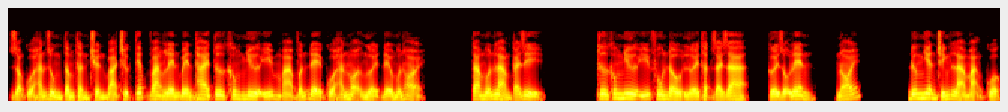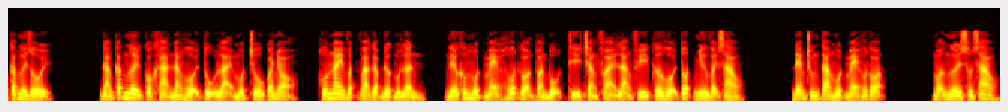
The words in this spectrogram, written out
giọng của hắn dùng tâm thần truyền bá trực tiếp vang lên bên thai tư không như ý mà vấn đề của hắn mọi người đều muốn hỏi. Ta muốn làm cái gì? Tư không như ý phun đầu lưới thật dài ra, cười rộ lên, nói. Đương nhiên chính là mạng của các ngươi rồi. Đám các ngươi có khả năng hội tụ lại một chỗ quá nhỏ, hôm nay vất vả gặp được một lần, nếu không một mẻ hốt gọn toàn bộ thì chẳng phải lãng phí cơ hội tốt như vậy sao? Đem chúng ta một mẻ hốt gọn. Mọi người xôn xao,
